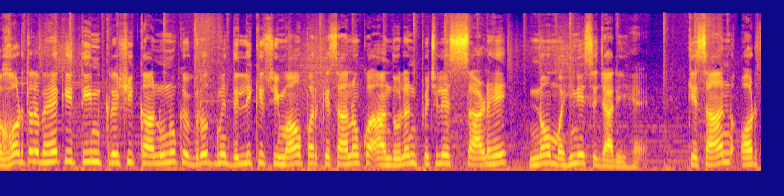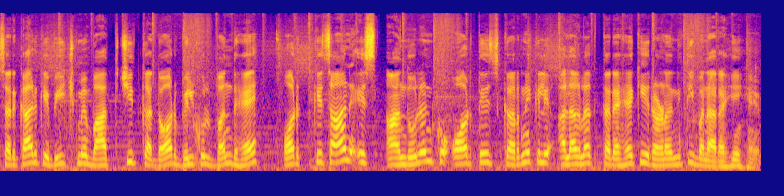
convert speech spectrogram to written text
गौरतलब है कि तीन कृषि कानूनों के विरोध में दिल्ली की सीमाओं पर किसानों का आंदोलन पिछले साढ़े नौ महीने से जारी है। किसान और सरकार के बीच में बातचीत का दौर बिल्कुल बंद है और किसान इस आंदोलन को और तेज करने के लिए अलग अलग तरह की रणनीति बना रहे हैं।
